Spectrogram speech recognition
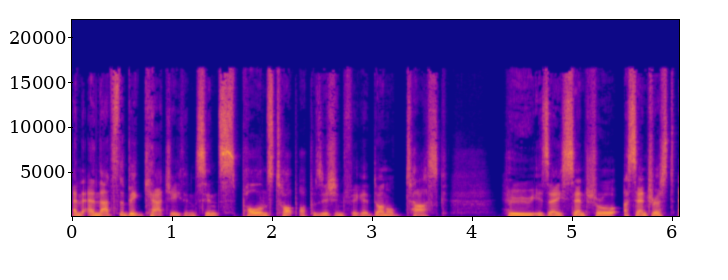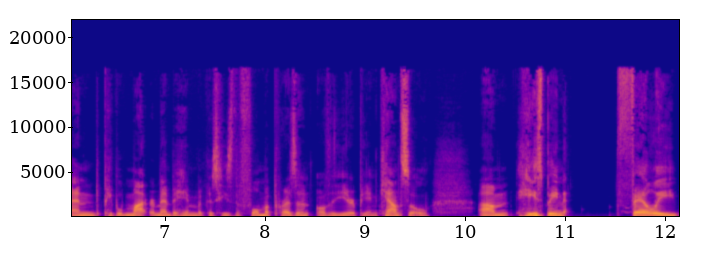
And, and that's the big catch, Ethan, since Poland's top opposition figure, Donald Tusk, who is a central a centrist, and people might remember him because he's the former president of the European Council. Um, he's been fairly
